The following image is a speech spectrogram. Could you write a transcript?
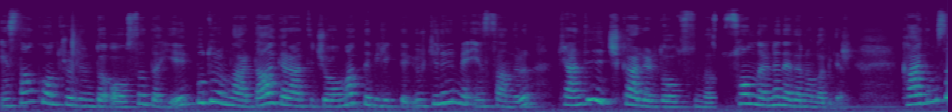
İnsan kontrolünde olsa dahi bu durumlar daha garantici olmakla birlikte ülkelerin ve insanların kendi çıkarları doğrultusunda sonlarına neden olabilir. Kaygımızı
